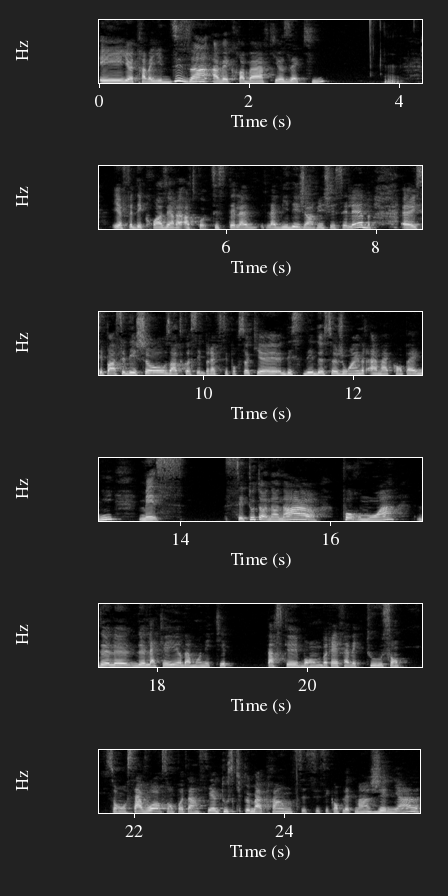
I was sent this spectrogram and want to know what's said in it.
Et il a travaillé 10 ans avec Robert Kiyosaki. Mm. Il a fait des croisières, en tout cas, c'était la, vie des gens riches et célèbres. il s'est passé des choses, en tout cas, c'est bref, c'est pour ça qu'il a décidé de se joindre à ma compagnie. Mais c'est tout un honneur pour moi de l'accueillir dans mon équipe parce que, bon, bref, avec tout son son savoir, son potentiel, tout ce qu'il peut m'apprendre, c'est complètement génial.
